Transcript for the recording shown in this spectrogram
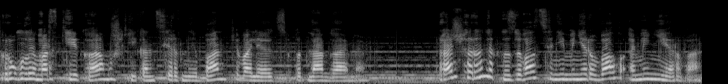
Круглые морские камушки и консервные банки валяются под ногами. Раньше рынок назывался не Минервал, а Минерва.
